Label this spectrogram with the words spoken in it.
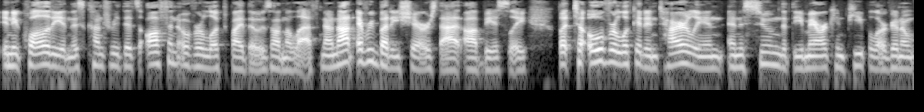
inequality in this country that's often overlooked by those on the left. Now not everybody shares that obviously but to overlook it entirely and, and assume that the american people are going to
